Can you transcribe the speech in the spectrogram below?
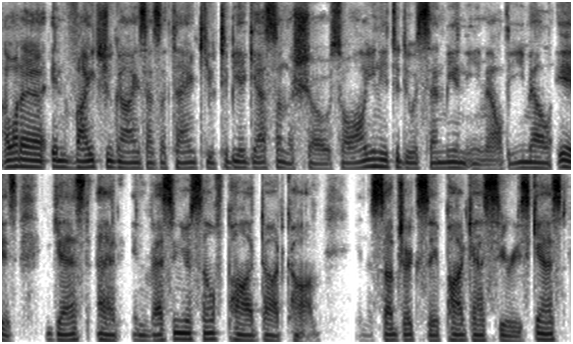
I want to invite you guys as a thank you to be a guest on the show. So all you need to do is send me an email. The email is guest at investinyourselfpod.com in the subject, say podcast series guest.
